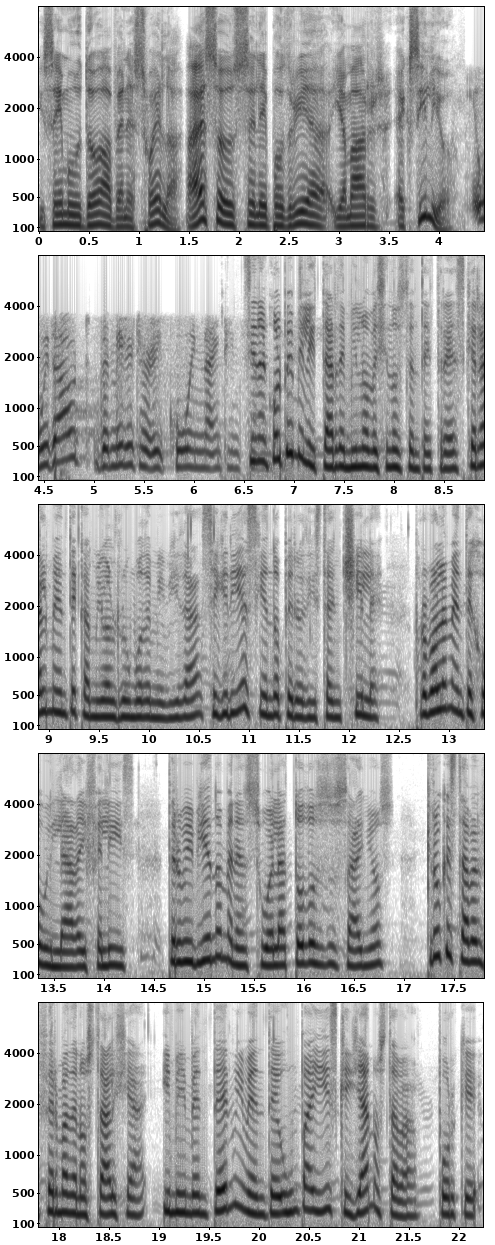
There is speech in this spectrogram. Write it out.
y se mudó a Venezuela. ¿A eso se le podría llamar exilio? Sin el golpe militar de 1973, que realmente cambió el rumbo de mi vida, seguiría siendo periodista en Chile, probablemente jubilada y feliz, pero viviendo en Venezuela todos esos años, Creo que estaba enferma de nostalgia y me inventé en mi mente un país que ya no estaba, porque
